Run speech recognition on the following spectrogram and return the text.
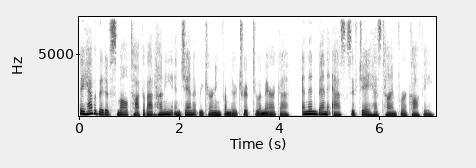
They have a bit of small talk about Honey and Janet returning from their trip to America, and then Ben asks if Jay has time for a coffee.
